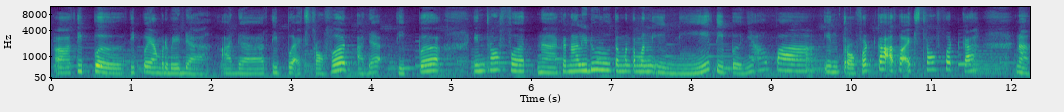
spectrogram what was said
uh, tipe, tipe yang berbeda. Ada tipe ekstrovert, ada tipe introvert. Nah, kenali dulu teman-teman ini tipenya apa? Introvert kah atau ekstrovert kah? Nah,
